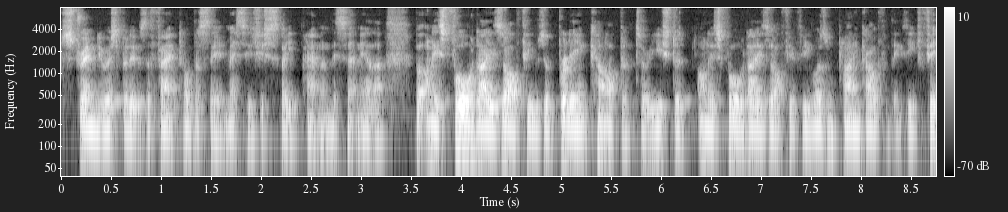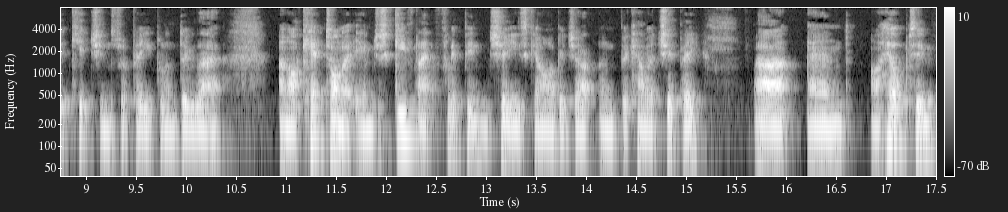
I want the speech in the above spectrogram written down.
strenuous, but it was a fact, obviously, it messes your sleep pattern and this, that, and the other. But on his four days off, he was a brilliant carpenter. He used to, on his four days off, if he wasn't playing golf and things, he'd fit kitchens for people and do that. And I kept on at him, just give that flipping cheese garbage up and become a chippy. Uh, and I helped him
